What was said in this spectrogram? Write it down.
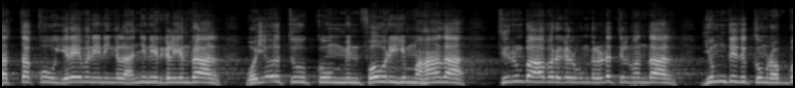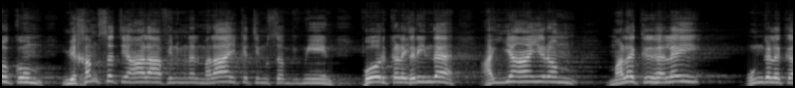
தத்தக்கு இறைவனை நீங்கள் அஞ்சினீர்கள் என்றால் ஒயோ தூக்கும் மின் ஃபௌரிஹிம் மகாதா திரும்ப அவர்கள் உங்களிடத்தில் வந்தால் யும்திதுக்கும் ரப்புக்கும் மிஹம்சத்தி ஆலாஃபின் மினல் மலாய்க்கத்தி முசமீன் போர்க்களை தெரிந்த ஐயாயிரம் மலக்குகளை உங்களுக்கு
